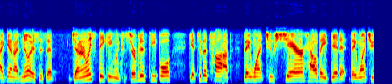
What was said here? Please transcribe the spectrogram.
again I've noticed is that generally speaking, when conservative people get to the top, they want to share how they did it. They want to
